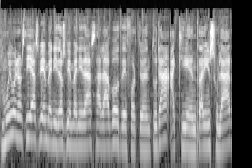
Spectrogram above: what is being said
Muy buenos días, bienvenidos, bienvenidas a la voz de Fuerteventura, aquí en Radio Insular.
